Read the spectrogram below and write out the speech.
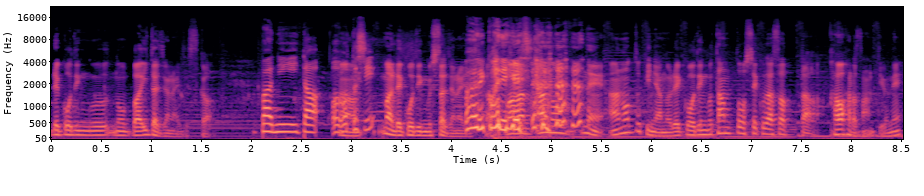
レコーディングの場いたじゃないですか場にいた。私？まあレコーディングしたじゃないですか。あレコーディングした。まああのねあの時にあのレコーディング担当してくださった川原さんっていうね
